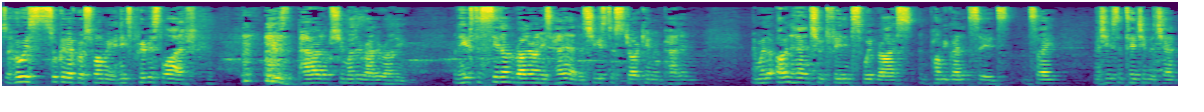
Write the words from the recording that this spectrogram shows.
So who is Sukadev Goswami? In his previous life, he was the parrot of Srimati Radharani. And he used to sit on Radharani's hand and she used to stroke him and pat him. And with her own hand, she would feed him sweet rice and pomegranate seeds and say, and she used to teach him to chant,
